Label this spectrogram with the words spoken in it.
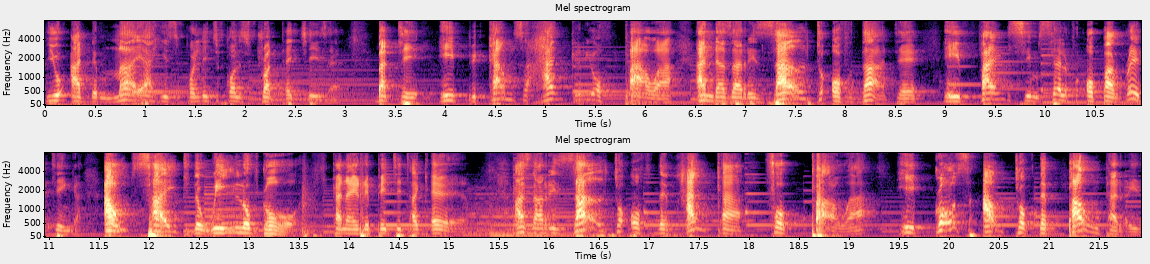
You admire his political strategies, but uh, he becomes hungry of power, and as a result of that, uh, he finds himself operating outside the will of God. Can I repeat it again? As a result of the hunger for power, he goes out of the boundaries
